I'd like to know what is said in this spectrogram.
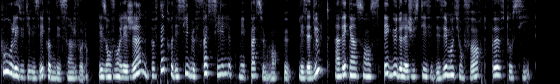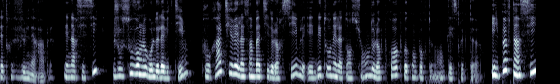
pour les utiliser comme des singes volants. Les enfants et les jeunes peuvent être des cibles faciles, mais pas seulement eux. Les adultes, avec un sens aigu de la justice et des émotions fortes, peuvent aussi être vulnérables. Les narcissiques jouent souvent le rôle de la victime, pour attirer la sympathie de leur cible et détourner l'attention de leur propre comportement destructeur. Ils peuvent ainsi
